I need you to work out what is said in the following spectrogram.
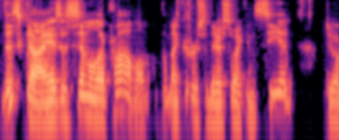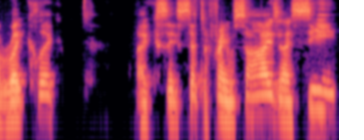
This guy has a similar problem. I'll put my cursor there so I can see it, do a right click, I say set to frame size, and I see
